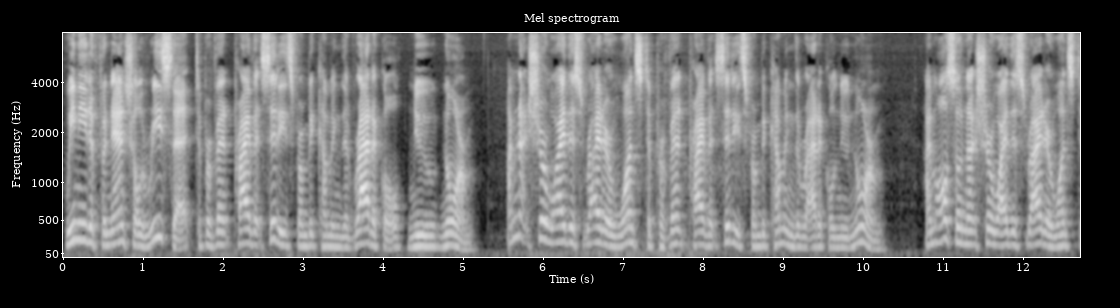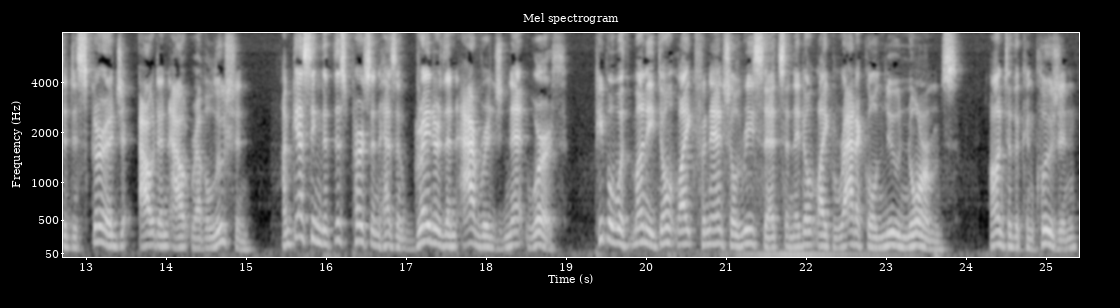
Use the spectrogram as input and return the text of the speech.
We need a financial reset to prevent private cities from becoming the radical new norm. I'm not sure why this writer wants to prevent private cities from becoming the radical new norm. I'm also not sure why this writer wants to discourage out and out revolution. I'm guessing that this person has a greater than average net worth. People with money don't like financial resets and they don't like radical new norms. On to the conclusion.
